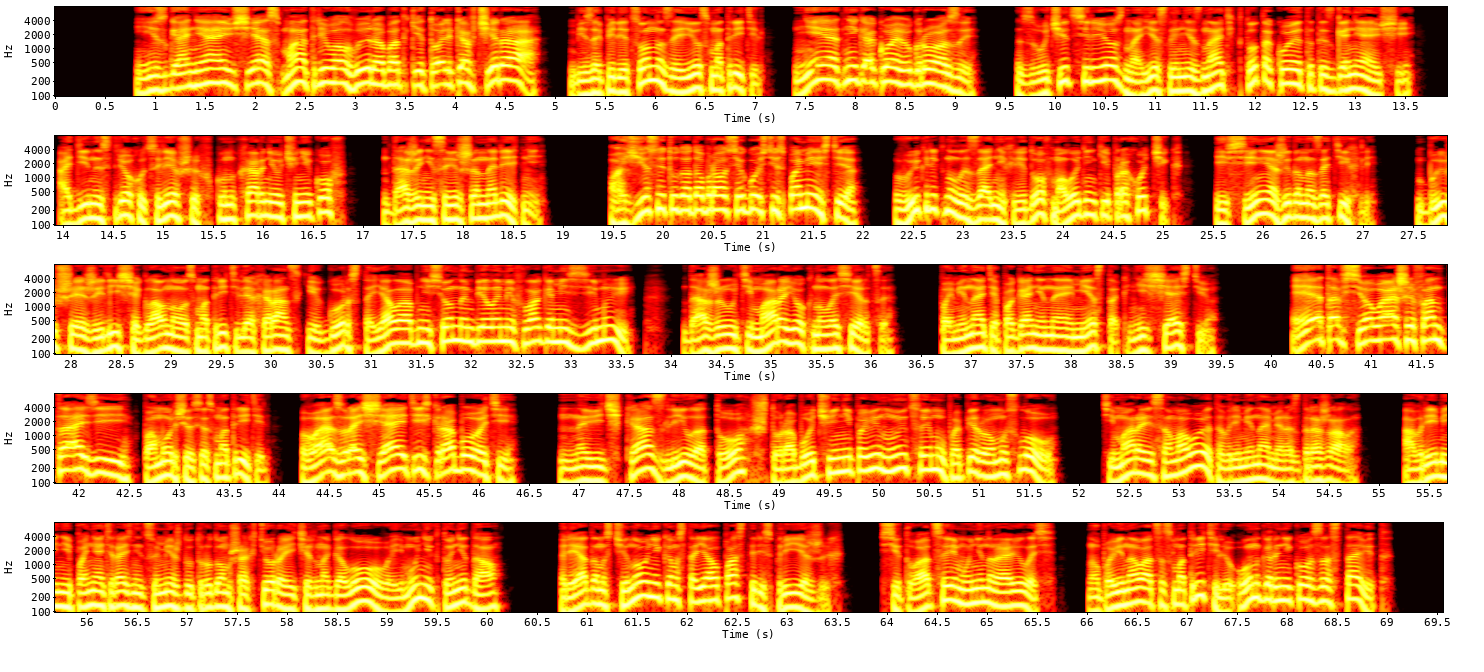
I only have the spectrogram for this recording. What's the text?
Изгоняющий осматривал выработки только вчера, безапелляционно заявил смотритель. Нет никакой угрозы. Звучит серьезно, если не знать, кто такой этот изгоняющий. Один из трех уцелевших в Кунхарне учеников, даже несовершеннолетний. «А если туда добрался гость из поместья?» Выкрикнул из задних рядов молоденький проходчик, и все неожиданно затихли. Бывшее жилище главного смотрителя Харанских гор стояло обнесенным белыми флагами с зимы. Даже у Тимара ёкнуло сердце. Поминать опоганенное место к несчастью. «Это все ваши фантазии», – поморщился смотритель. «Возвращайтесь к работе». Новичка злило то, что рабочие не повинуются ему по первому слову. Тимара и самого это временами раздражало. А времени понять разницу между трудом шахтера и черноголового ему никто не дал. Рядом с чиновником стоял пастырь из приезжих. Ситуация ему не нравилась но повиноваться смотрителю он Горняков заставит.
